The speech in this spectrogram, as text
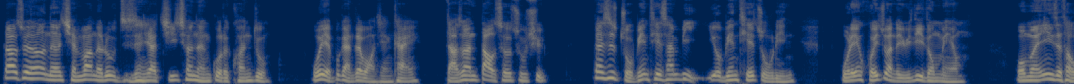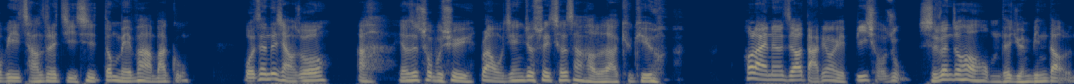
到最后呢，前方的路只剩下机车能过的宽度，我也不敢再往前开，打算倒车出去。但是左边贴山壁，右边贴竹林，我连回转的余地都没有。我们硬着头皮尝试了几次，都没办法把鼓。我真的想说啊，要是出不去，不然我今天就睡车上好了啦。QQ。后来呢，只要打电话给 B 求助。十分钟后，我们的援兵到了，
